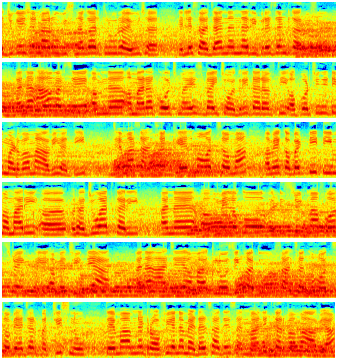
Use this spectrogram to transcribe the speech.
એજ્યુકેશન મારું વિસનગર થ્રુ રહ્યું છે, એટલે સહજાનંદને રિપ્રેઝેન્ટ કરું છું. અને આ વર્ષે અમને, અમારા કોચ મહેશભાઈ ચૌધરી તરફથી ઓપોર્ચ્યુનિટી મળવામાં આવી હતી, જેમાં સાંસદ ખેલ મહોત્સવમાં અમે કબડ્ડી ટીમ અમારી રજૂઆત કરી અને અમે લોકો ડિસ્ટ્રિક્ટમાં ફર્સ્ટ રેન્કથી અમે જીત્યા. અને આજે અમારું ક્લોઝિંગ હતું સાંસદ મહોત્સવ બે હજાર પચીસનું, તેમાં અમને ટ્રોફી અને મેડલ સાથે સન્માનિત કરવામાં આવ્યા.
